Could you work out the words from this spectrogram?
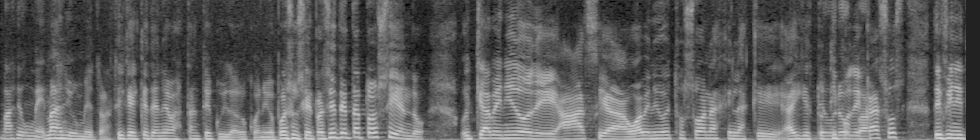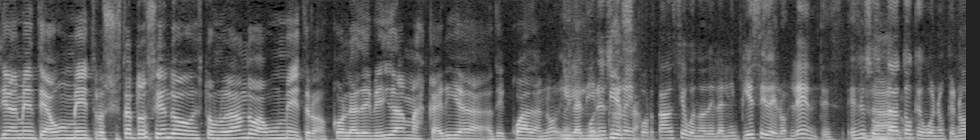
Más de un metro. Más de un metro, así que hay que tener bastante cuidado con ello. Por eso si el paciente está tosiendo, que ha venido de Asia o ha venido de estas zonas en las que hay este tipo de casos, definitivamente a un metro. Si está tosiendo estornudando, a un metro, con la debida mascarilla adecuada, ¿no? Y, la por limpieza. Por eso la importancia, bueno, de la limpieza y de los lentes. Ese es un dato que, bueno, que no,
